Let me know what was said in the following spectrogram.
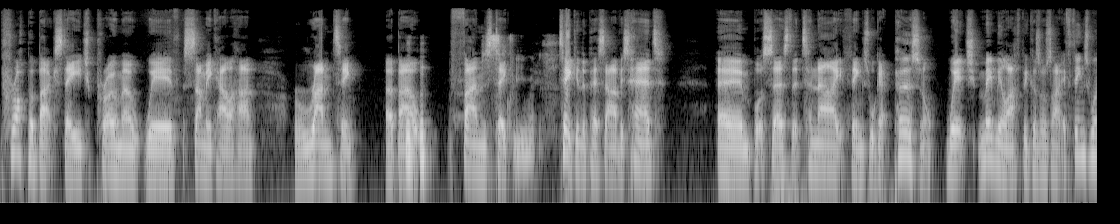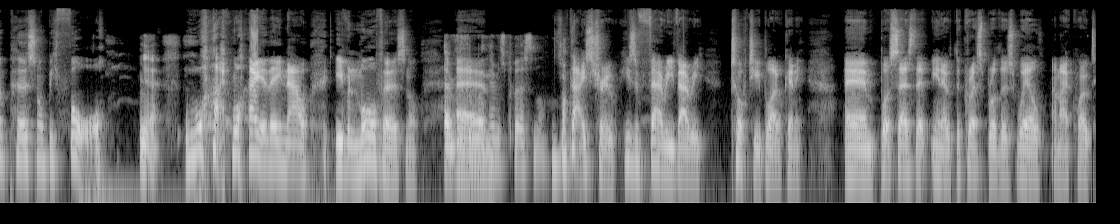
proper backstage promo with Sami Callihan ranting about fans taking taking the piss out of his head, um, but says that tonight things will get personal, which made me laugh because I was like, if things weren't personal before, Yeah. why why are they now even more personal? Everything Um, with him is personal. That is true. He's a very very touchy bloke, isn't he? Um, but says that you know the Crist brothers will, and I quote,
